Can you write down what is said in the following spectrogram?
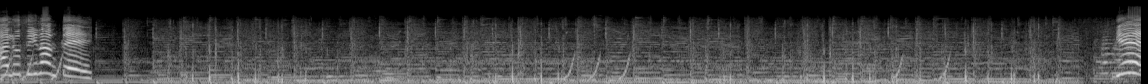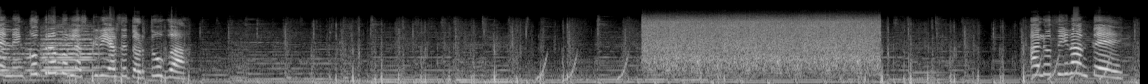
¡Alucinante! ¡Encontramos las crías de tortuga! ¡Alucinante!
